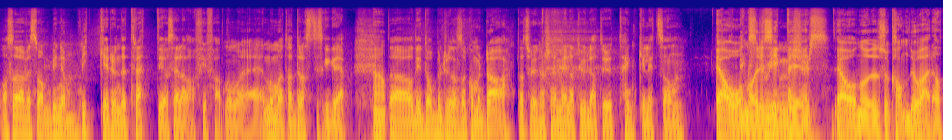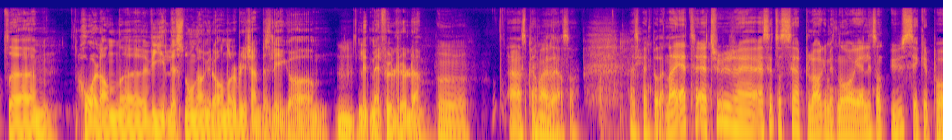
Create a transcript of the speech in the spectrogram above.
Og så hvis man begynner å bikke runde 30 og ser at å fy faen, nå må jeg, nå må jeg ta drastiske grep, Ja. da, og de dobbeltrundene som kommer da, da tror jeg kanskje det er mer naturlig at du tenker litt sånn Ja, og når Extreme City, measures. ja, og nå, så kan det jo være at uh, Haaland uh, hviles noen ganger òg når det blir Champions League og litt mer full rulle. Jeg er spent på det, altså. Jeg er spent på det. Nei, jeg, tror- jeg tror eh, Jeg sitter og ser på laget mitt nå og jeg er litt sånn usikker på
